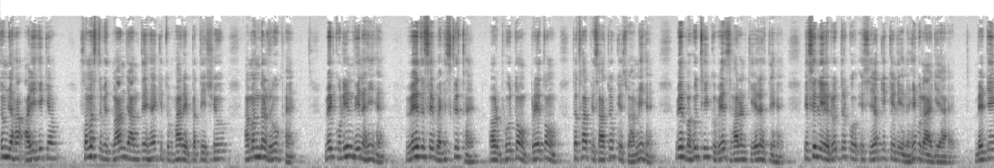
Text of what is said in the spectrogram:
तुम यहाँ आई ही क्यों? समस्त विद्वान जानते हैं कि तुम्हारे पति शिव अमंगल रूप हैं। वे कुलीन भी नहीं हैं। वेद से बहिष्कृत हैं और भूतों, प्रेतों तथा पिशाचों के स्वामी हैं। वे बहुत ही कुवेश धारण किए रहते हैं। इसीलिए रुद्र को इस यज्ञ के लिए नहीं बुलाया गया है। बेटी,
